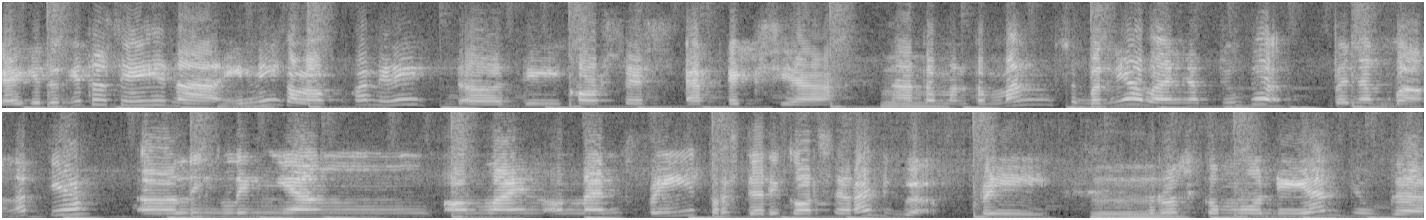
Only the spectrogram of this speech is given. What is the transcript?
kayak gitu-gitu sih nah ini kalau aku kan ini uh, di courses FX ya nah Mm-mm. teman-teman sebenarnya banyak juga banyak banget ya uh, link-link yang online online free terus dari Coursera juga free Mm-mm. terus kemudian juga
